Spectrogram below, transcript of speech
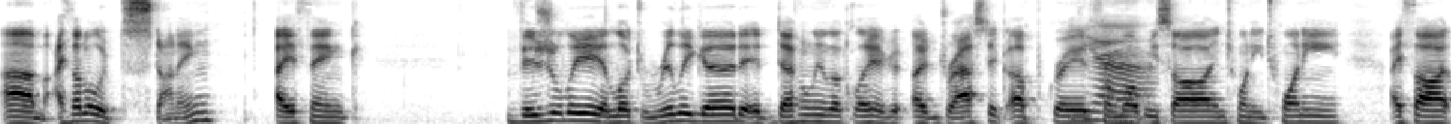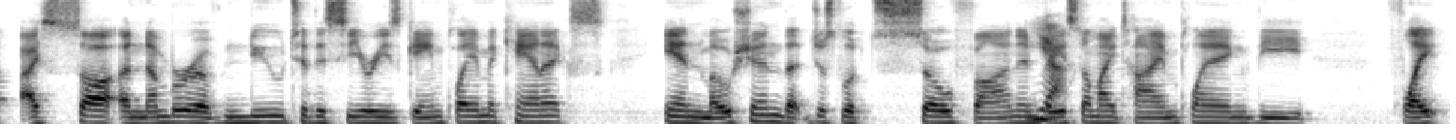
Um, I thought it looked stunning. I think visually it looked really good. It definitely looked like a, a drastic upgrade from what we saw in 2020. I thought I saw a number of new to the series gameplay mechanics in motion that just looked so fun. And Yeah. based on my time playing the flight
